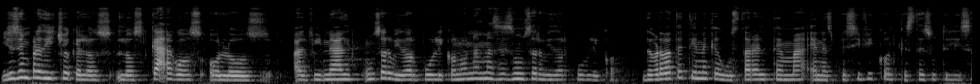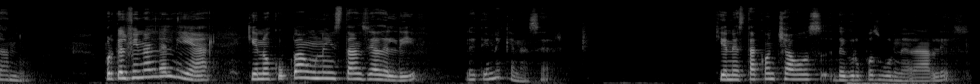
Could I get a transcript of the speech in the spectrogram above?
yo siempre he dicho que los, los cargos o los, al final, un servidor público no nada más es un servidor público. De verdad te tiene que gustar el tema en específico el que estés utilizando. Porque al final del día, quien ocupa una instancia del DIF, le tiene que nacer. Quien está con chavos de grupos vulnerables,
